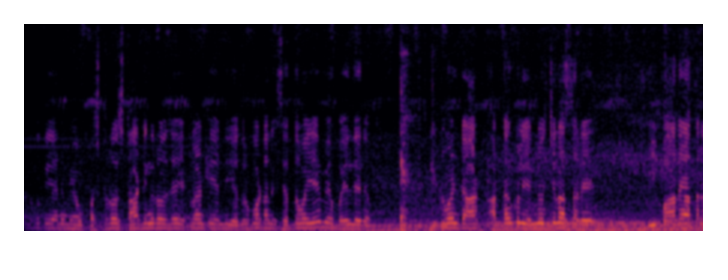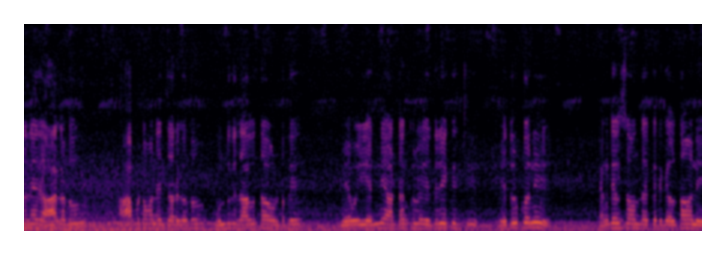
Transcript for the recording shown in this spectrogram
జరుగుతాయని మేము ఫస్ట్ రోజు స్టార్టింగ్ రోజే ఇట్లాంటివన్నీ ఎదుర్కోవడానికి సిద్ధమయ్యే మేము బయలుదేరాం. ఇటువంటి అడ్డంకులు ఎన్ని వచ్చినా సరే ఈ పాదయాత్ర అనేది ఆగదు ఆపటం అనేది జరగదు ముందుకు సాగుతూ ఉంటుంది. మేము ఇవన్నీ అడ్డంకులు ఎదురీకించి ఎదుర్కొని వెంకటేశ్వర స్వామి దగ్గరికి వెళ్తామని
